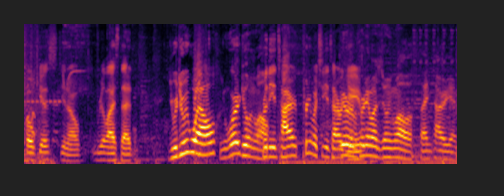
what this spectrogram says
focused. You know, realize that you were doing well You were doing well. for the entire, pretty much the entire game. you were pretty much doing well the entire game.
